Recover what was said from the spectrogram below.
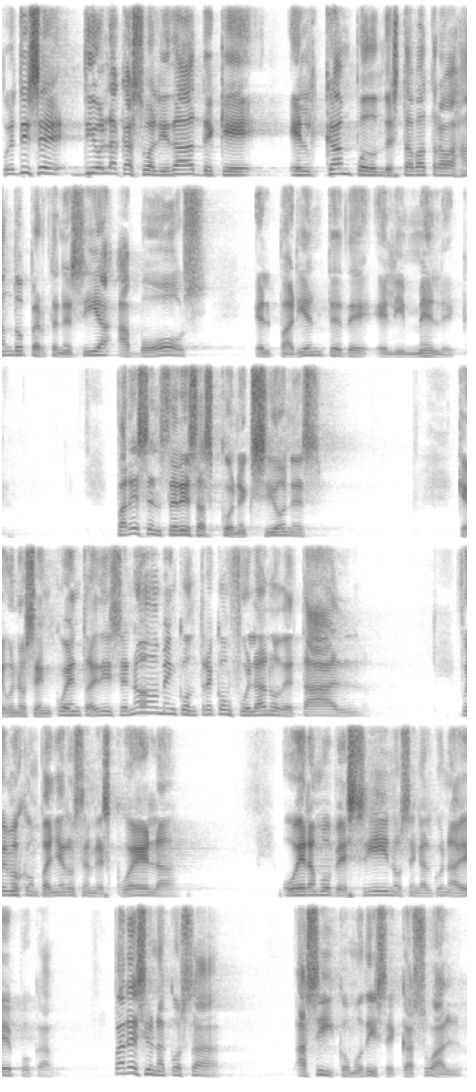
Pues dice, dio la casualidad de que el campo donde estaba trabajando pertenecía a Booz, el pariente de Elimelech. Parecen ser esas conexiones que uno se encuentra y dice, no, me encontré con fulano de tal, fuimos compañeros en la escuela o éramos vecinos en alguna época. Parece una cosa así, como dice, casual.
